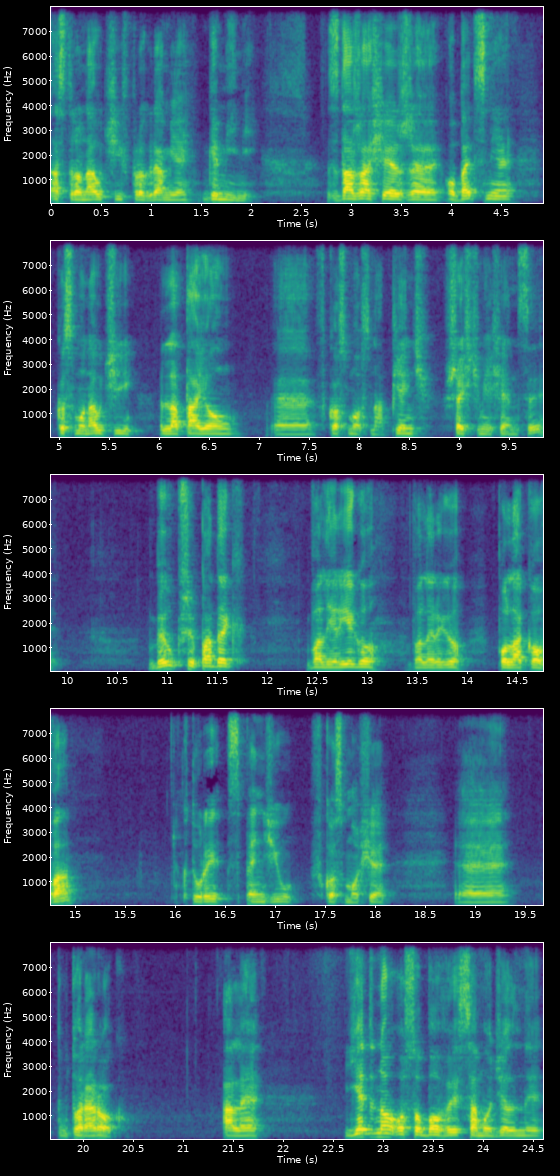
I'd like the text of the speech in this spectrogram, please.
astronauci w programie Gemini. Zdarza się, że obecnie kosmonauci latają e, w kosmos na 5-6 miesięcy. Był przypadek Waleriego, Waleriego Polakowa, który spędził w kosmosie e, półtora roku. Ale jednoosobowy, samodzielny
